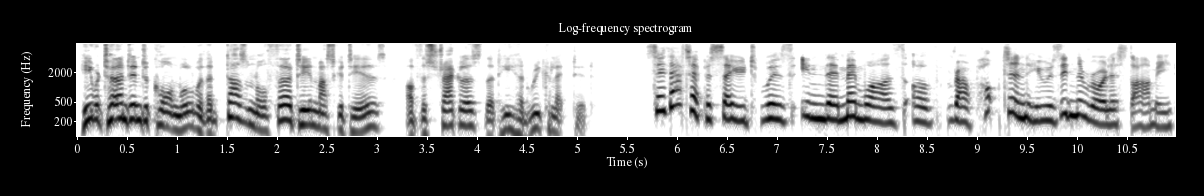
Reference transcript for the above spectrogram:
he returned into Cornwall with a dozen or thirteen musketeers of the stragglers that he had recollected. So that episode was in the memoirs of Ralph Hopton, who was in the Royalist Army.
